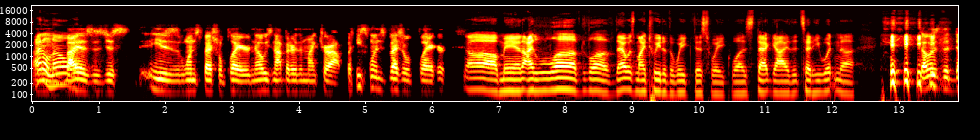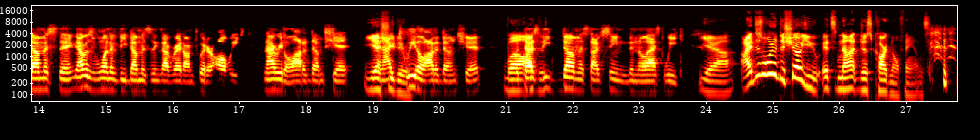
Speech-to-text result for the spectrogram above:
I don't mean, know. Baez is just he is one special player. No, he's not better than Mike Trout, but he's one special player. Oh man, I loved love. That was my tweet of the week this week. Was that guy that said he wouldn't? Uh, That was the dumbest thing. That was one of the dumbest things I've read on Twitter all week. And I read a lot of dumb shit. yes, and I do. tweet a lot of dumb shit. well, but that's just- the dumbest I've seen in the last week. yeah. I just wanted to show you it's not just Cardinal fans.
